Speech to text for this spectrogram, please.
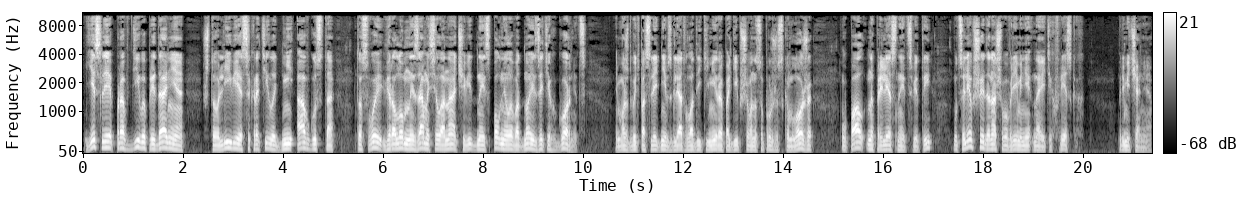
Если правдиво предание, что Ливия сократила дни Августа, то свой вероломный замысел она, очевидно, исполнила в одной из этих горниц – и, может быть, последний взгляд владыки мира, погибшего на супружеском ложе, упал на прелестные цветы, уцелевшие до нашего времени на этих фресках. Примечание.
